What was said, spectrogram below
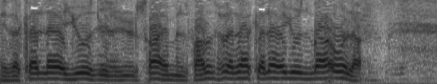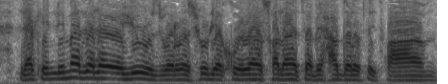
إذا كان لا يجوز للصائم الفرض فذاك لا يجوز ما أولى. لكن لماذا لا يجوز والرسول يقول لا صلاة بحضرة الطعام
